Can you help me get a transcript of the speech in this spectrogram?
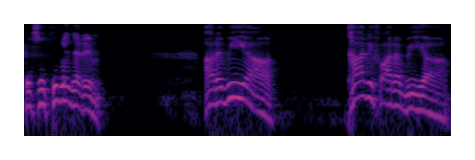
Teşekkür ederim. Arabiya. Tarif Arabiya.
